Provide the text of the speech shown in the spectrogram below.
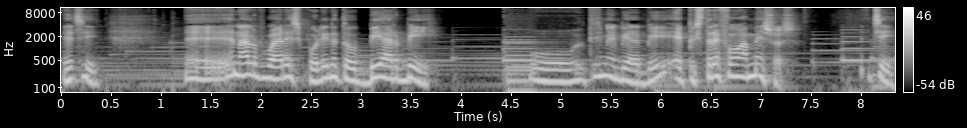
έτσι. Ε, ένα άλλο που μου αρέσει πολύ είναι το BRB. Που, τι σημαίνει BRB, επιστρέφω αμέσως. Έτσι.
